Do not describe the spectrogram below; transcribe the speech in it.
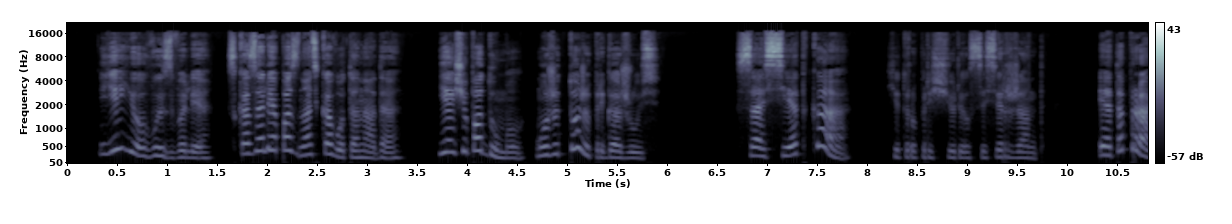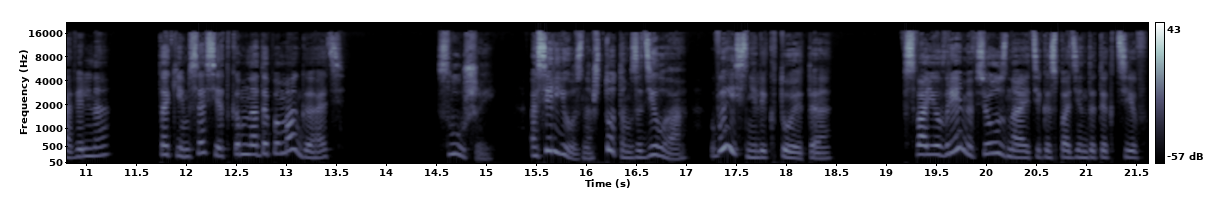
— Ее вызвали. Сказали, опознать кого-то надо. Я еще подумал, может, тоже пригожусь. — Соседка? — хитро прищурился сержант. — Это правильно. Таким соседкам надо помогать. — Слушай, а серьезно, что там за дела? Выяснили, кто это? В свое время все узнаете, господин детектив,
